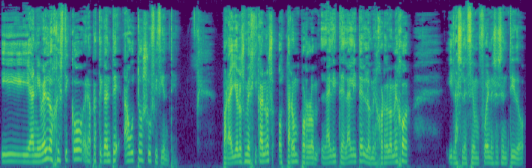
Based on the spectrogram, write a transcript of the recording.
y a nivel logístico era prácticamente autosuficiente. Para ello los mexicanos optaron por la élite de la élite, lo mejor de lo mejor, y la selección fue en ese sentido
